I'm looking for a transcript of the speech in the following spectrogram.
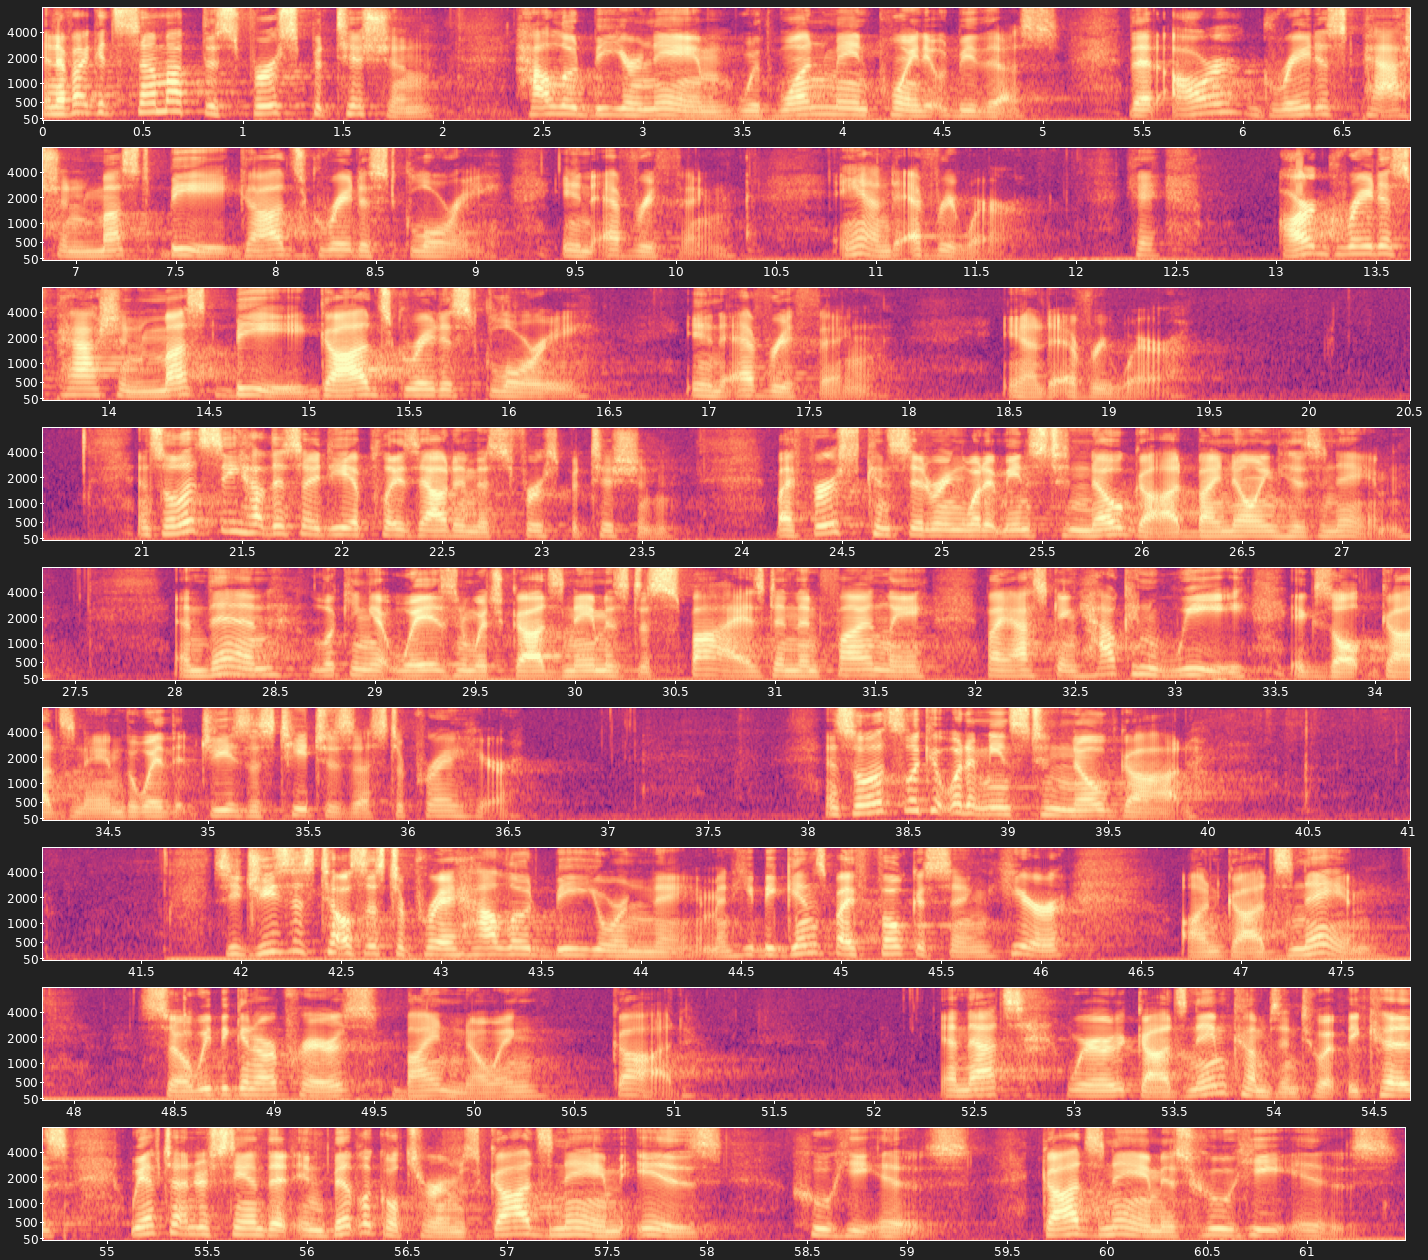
And if I could sum up this first petition, hallowed be your name, with one main point, it would be this that our greatest passion must be God's greatest glory in everything and everywhere. Okay? Our greatest passion must be God's greatest glory in everything and everywhere. And so let's see how this idea plays out in this first petition by first considering what it means to know God by knowing his name and then looking at ways in which God's name is despised, and then finally by asking, how can we exalt God's name the way that Jesus teaches us to pray here? And so let's look at what it means to know God. See, Jesus tells us to pray, Hallowed be your name, and he begins by focusing here on God's name. So we begin our prayers by knowing God. And that's where God's name comes into it because we have to understand that in biblical terms, God's name is who He is. God's name is who He is.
